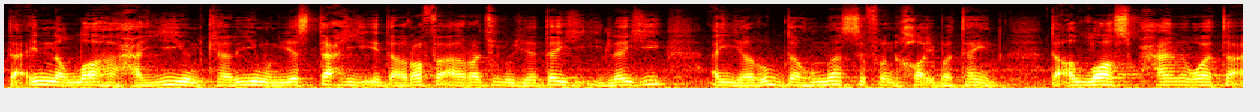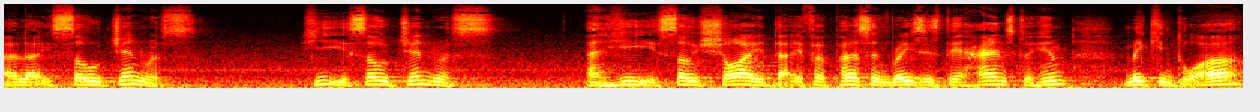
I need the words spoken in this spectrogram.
that إِنَّ اللَّهَ حَيِّيٌّ كَرِيمٌ يَسْتَحْيِي إِذَا رَفَعَ رَجُلُ يَدَيْهِ إِلَيْهِ أَن يَرُدَّهُمَا صِفْرًا خَائِبَتَيْن That Allah subhanahu wa ta'ala is so generous. He is so generous. And He is so shy that if a person raises their hands to Him, making dua,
